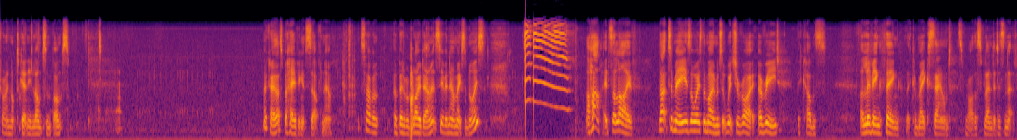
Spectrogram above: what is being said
Try not to get any lumps and bumps. Okay, that's behaving itself now. Let's have a, a bit of a blow down it, see if it now makes a noise. Aha, it's alive. That to me is always the moment at which a, a reed becomes a living thing that can make sound. It's rather splendid, isn't it?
